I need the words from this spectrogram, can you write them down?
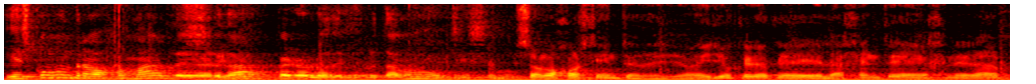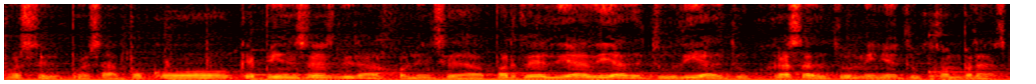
y es como un trabajo más, de Sí. verdad, pero lo disfrutamos muchísimo. Somos conscientes de ello. ¿eh? Yo creo que la gente en general, pues, eh, pues a poco que pienses, dirá, jolín, si aparte del día a día, de tu día, de tu casa, de tus niños, de tus compras,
